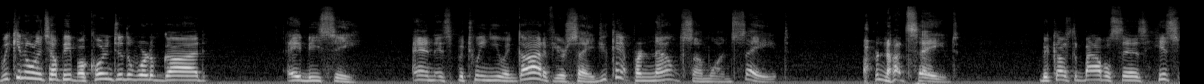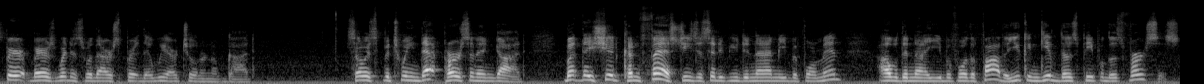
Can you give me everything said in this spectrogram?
We can only tell people, according to the Word of God, ABC. And it's between you and God if you're saved. You can't pronounce someone saved or not saved. Because the Bible says His Spirit bears witness with our spirit that we are children of God. So it's between that person and God. But they should confess. Jesus said, If you deny me before men, I will deny you before the Father. You can give those people those verses.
